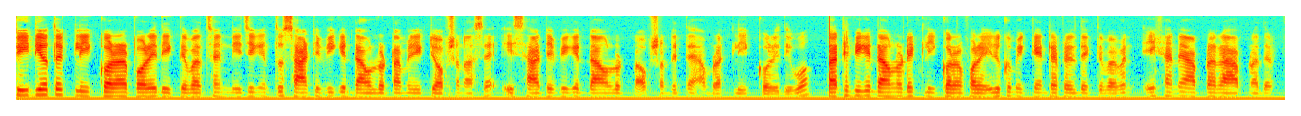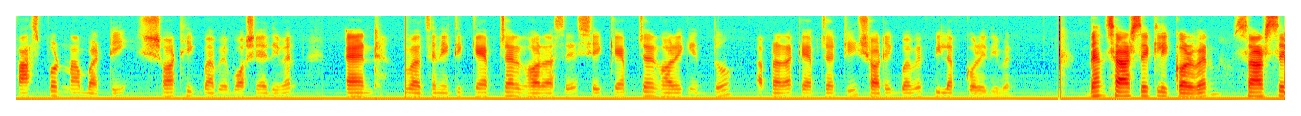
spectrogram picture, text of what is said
ভিডিওতে ক্লিক করার পরে দেখতে পাচ্ছেন নিচে কিন্তু সার্টিফিকেট ডাউনলোড নামের একটি অপশন আছে। এই সার্টিফিকেট ডাউনলোড অপশনটিতে আমরা ক্লিক করে দিব। সার্টিফিকেট ডাউনলোডে ক্লিক করার পরে এরকম একটি ইন্টারফেস দেখতে পাবেন। এখানে আপনারা আপনাদের পাসপোর্ট নাম্বারটি সঠিকভাবে বসিয়ে দিবেন। অ্যান্ড পাচ্ছেন একটি ক্যাপচার ঘর আছে। সেই ক্যাপচার ঘরে কিন্তু আপনারা ক্যাপচারটি সঠিকভাবে ফিল আপ করে দিবেন। দেন সার্চে ক্লিক করবেন। সার্চে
